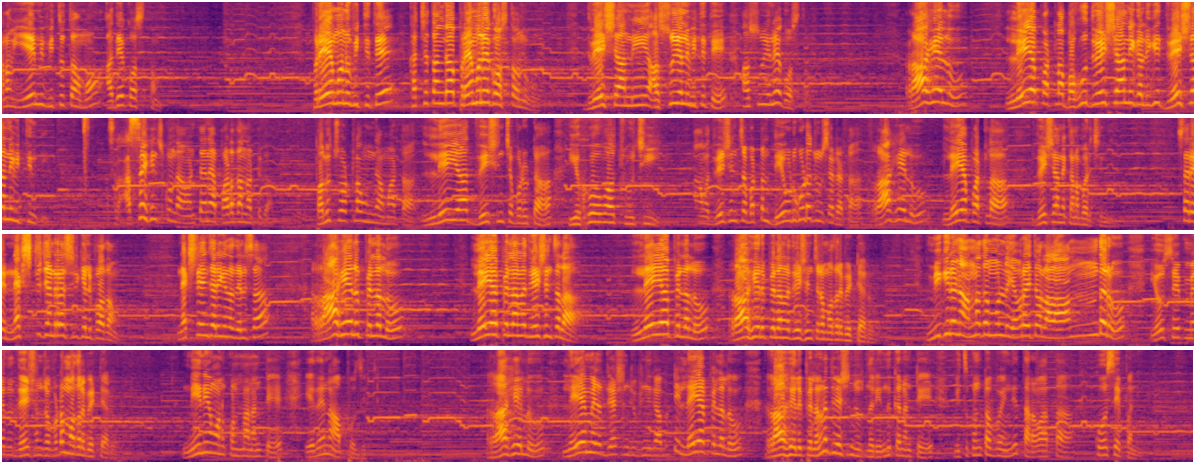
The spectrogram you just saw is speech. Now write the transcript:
మనం ఏమి విత్తుతామో అదే కోస్తాం. ప్రేమను విత్తితే ఖచ్చితంగా ప్రేమనే కోస్తావు నువ్వు. ద్వేషాన్ని అసూయని విత్తితే అసూయనే కోస్తావు. రాహేలు లేయ పట్ల బహుద్వేషాన్ని కలిగి ద్వేషాన్ని విత్తింది. అసలు అసహించుకుందాం అంటేనే పడదన్నట్టుగా. పలు చోట్ల ఉంది ఆ మాట. లేయ ద్వేషించబడుట యహోవా చూచి. ఆమె ద్వేషించబట్టం దేవుడు కూడా చూశాడట. రాహేలు లేయ పట్ల ద్వేషాన్ని కనబరిచింది. సరే నెక్స్ట్ జనరేషన్కి వెళ్ళిపోదాం. నెక్స్ట్ ఏం జరిగిందో తెలుసా? రాహేలు పిల్లలు లేయా పిల్లల్ని ద్వేషించలా? లేయా పిల్లలు రాహేలు పిల్లల్ని ద్వేషించడం మొదలుపెట్టారు. మిగిలిన అన్నదమ్ముళ్ళు ఎవరైతే వాళ్ళు అందరూ యోసేపు మీద ద్వేషం చూపడం మొదలుపెట్టారు. నేనేమనుకుంటున్నానంటే ఏదైనా ఆపోజిట్ రాహేలు లేయ మీద ద్వేషం చూపించింది కాబట్టి లేయ పిల్లలు రాహేలు పిల్లలను ద్వేషం చూపుతున్నారు. ఎందుకనంటే వితుకుంటా పోయింది తర్వాత కోసే పని.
